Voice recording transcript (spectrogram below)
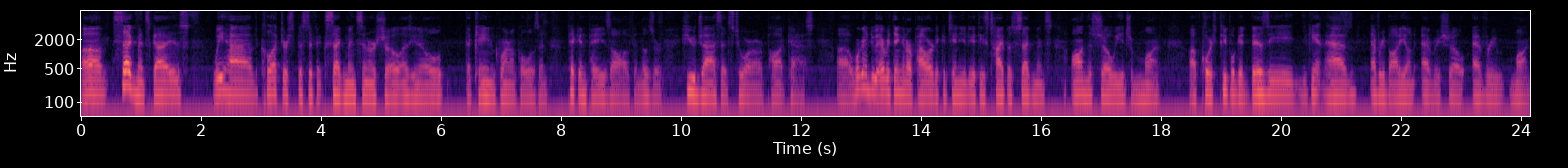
Um, segments, guys. We have collector specific segments in our show, as you know, the Kane Chronicles and Pick and Pays Off, and those are huge assets to our podcast. Uh, we're going to do everything in our power to continue to get these type of segments on the show each month. Of course, people get busy. You can't have everybody on every show every month,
